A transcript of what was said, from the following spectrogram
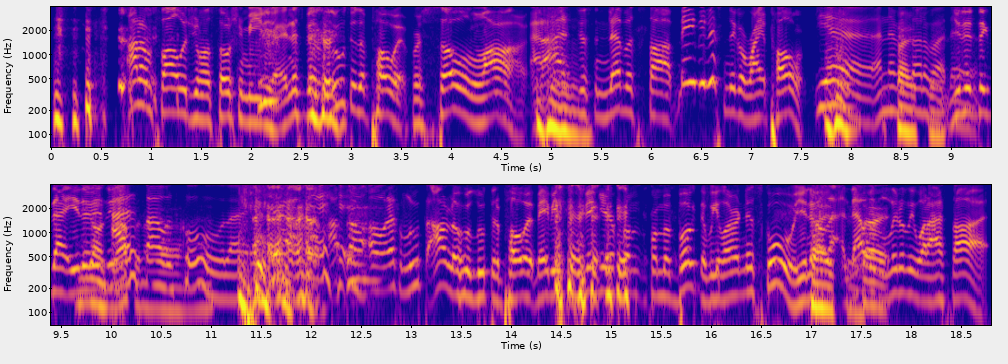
I don't followed you on social media, and it's been Luthor the poet for so long, and I hmm. just never thought maybe this nigga write poems. Yeah, I never Type thought shit. about that. You didn't think that either? You gonna Izzy? drop I just thought it was cool. Like, Yeah, I, I thought, oh, that's Luthor. I don't know who Luthor the poet. Maybe it's a figure from from a book that we learned in school. You know, Right, that, that was literally what I thought.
